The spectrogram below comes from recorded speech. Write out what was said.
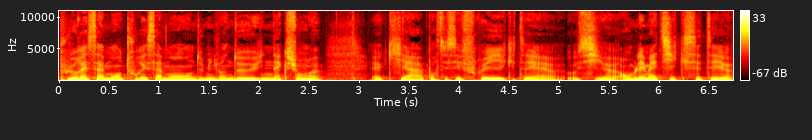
plus récemment, tout récemment, en 2022, une action euh, qui a porté ses fruits et qui était euh, aussi euh, emblématique, c'était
